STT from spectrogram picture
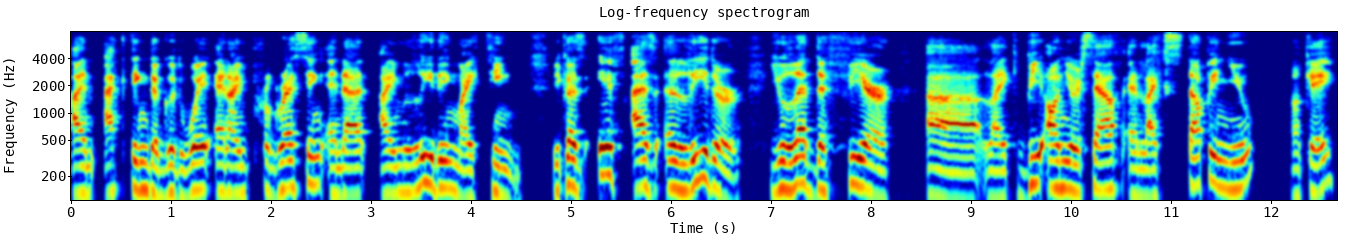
I'm acting the good way and I'm progressing and that I'm leading my team. Because if as a leader, you let the fear, uh, like be on yourself and like stopping you, okay?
